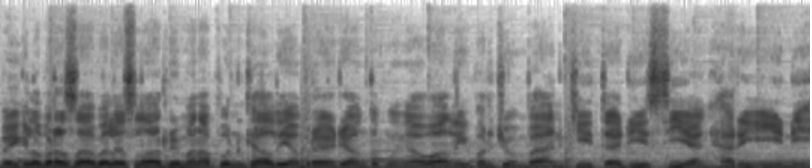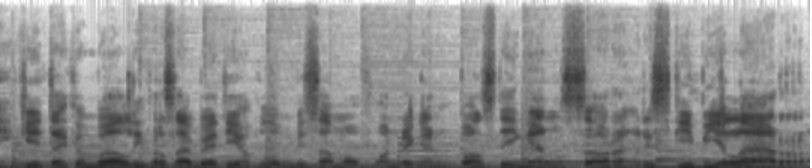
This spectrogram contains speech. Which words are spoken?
Baiklah para sahabat Leslar di mana pun kalian berada untuk mengawali perjumpaan kita di siang hari ini Kita kembali persahabat ya belum bisa move on dengan postingan seorang Rizky Bilar.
